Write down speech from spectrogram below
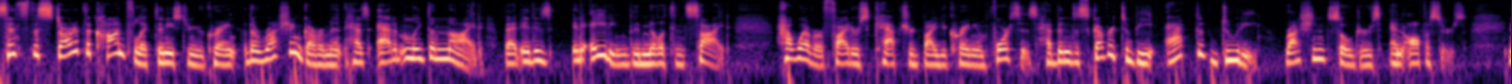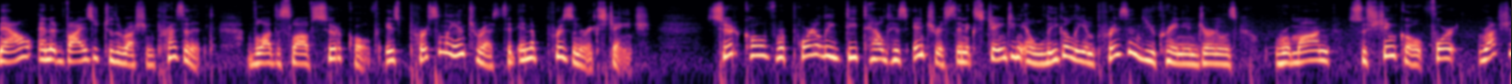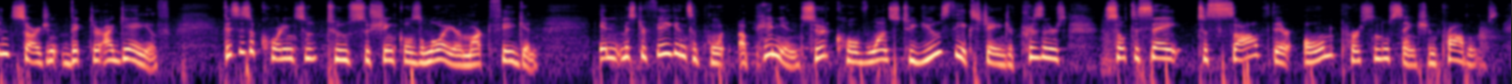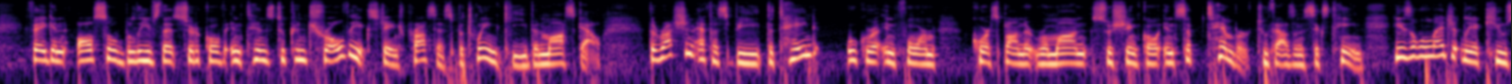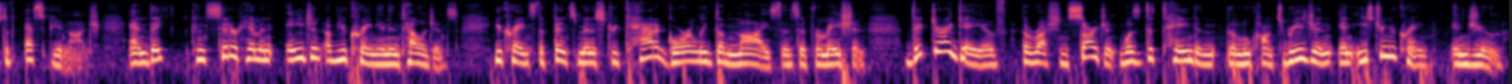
Since the start of the conflict in eastern Ukraine, the Russian government has adamantly denied that it is aiding the militant side. However, fighters captured by Ukrainian forces have been discovered to be active duty Russian soldiers and officers. Now, an advisor to the Russian president, Vladislav Surkov, is personally interested in a prisoner exchange. Surkov reportedly detailed his interest in exchanging illegally imprisoned Ukrainian journalist Roman Sushchenko for Russian Sergeant Viktor Agayev. This is according to, to Sushchenko's lawyer, Mark Feygin. In Mr. Feygin's opinion, Surkov wants to use the exchange of prisoners, so to say, to solve their own personal sanction problems. Feygin also believes that Surkov intends to control the exchange process between Kiev and Moscow. The Russian FSB detained Ukrinform correspondent Roman Sushchenko in September 2016. He is allegedly accused of espionage, and they consider him an agent of Ukrainian intelligence. Ukraine's defense ministry categorically denies this information. Viktor Agayev, the Russian sergeant, was detained in the Luhansk region in eastern Ukraine in June.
